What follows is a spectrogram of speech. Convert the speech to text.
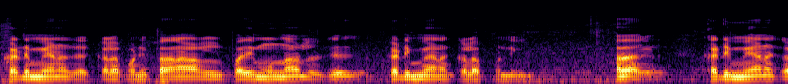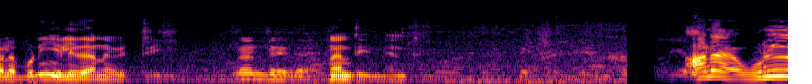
கடுமையான களப்பணி. பதினாலு பதிமூணு நாள் இருக்குது கடுமையான களப்பணி. அதான் கடுமையான களப்பணி எளிதான வெற்றி. நன்றிண்ணே. நன்றி நன்றி. அண்ணா உள்ள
